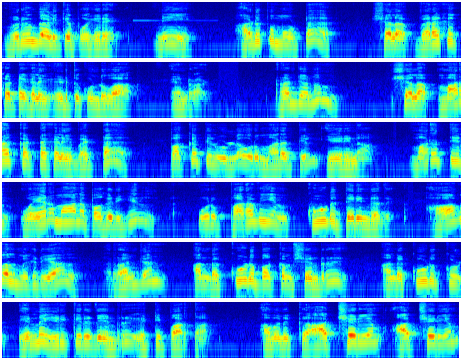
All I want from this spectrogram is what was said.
விருந்து அளிக்கப் போகிறேன். நீ அடுப்பு மூட்ட சில விறகு கட்டைகளை எடுத்துக்கொண்டு வா என்றாள். ரஞ்சனும் சில மரக்கட்டைகளை வெட்ட பக்கத்தில் உள்ள ஒரு மரத்தில் ஏறினான். மரத்தின் உயரமான பகுதியில் ஒரு பறவையின் கூடு தெரிந்தது. ஆவல் மிகுதியால் ரஞ்சன் அந்த கூடு பக்கம் சென்று அந்த கூடுக்குள் என்ன இருக்கிறது என்று எட்டி பார்த்தான். அவனுக்கு ஆச்சரியம் ஆச்சரியம்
